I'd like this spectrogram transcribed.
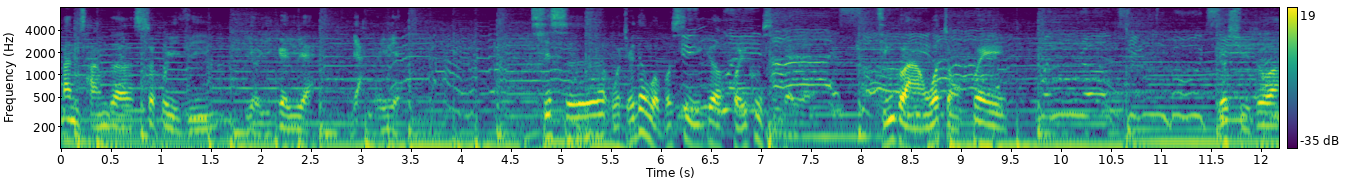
漫长的似乎已经有一个月、两个月。其实我觉得我不是一个回顾型的人，尽管我总会有许多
